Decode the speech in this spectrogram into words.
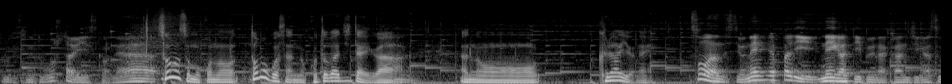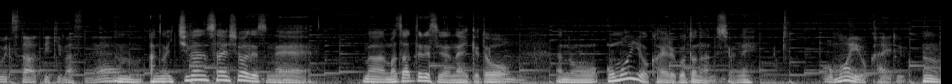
そうですね。どうしたらいいですかね？そもそもこのとも子さんの言葉自体が、あのー暗いよね、そうなんですよね。やっぱりネガティブな感じがすごい伝わってきますね、うん、あの一番最初はですねまあマザー・テレスじゃないけど、うん。あの思いを変えることなんですよね、思いを変える。うん、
